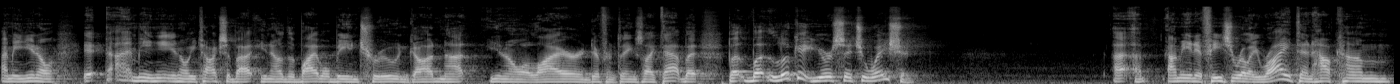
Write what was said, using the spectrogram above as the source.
I mean, you know, it, I mean, you know, he talks about you know the Bible being true and God not you know a liar and different things like that. But but but look at your situation. I, I mean, if he's really right, then how come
